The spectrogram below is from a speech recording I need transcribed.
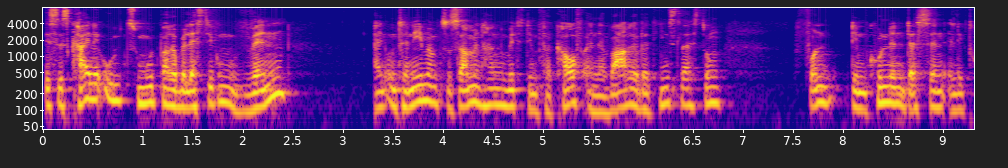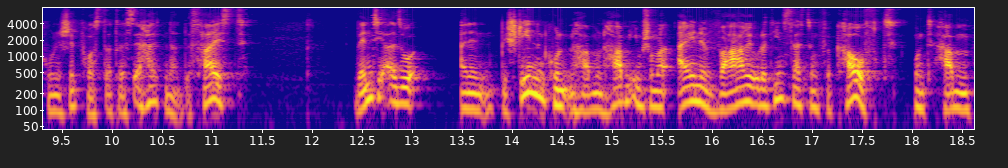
ist es keine unzumutbare Belästigung, wenn ein Unternehmer im Zusammenhang mit dem Verkauf einer Ware oder Dienstleistung von dem Kunden dessen elektronische Postadresse erhalten hat. Das heißt, wenn Sie also einen bestehenden Kunden haben und haben ihm schon mal eine Ware oder Dienstleistung verkauft und haben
